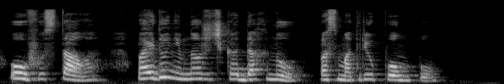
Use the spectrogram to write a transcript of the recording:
Оф, устала. Пойду немножечко отдохну, посмотрю помпу.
